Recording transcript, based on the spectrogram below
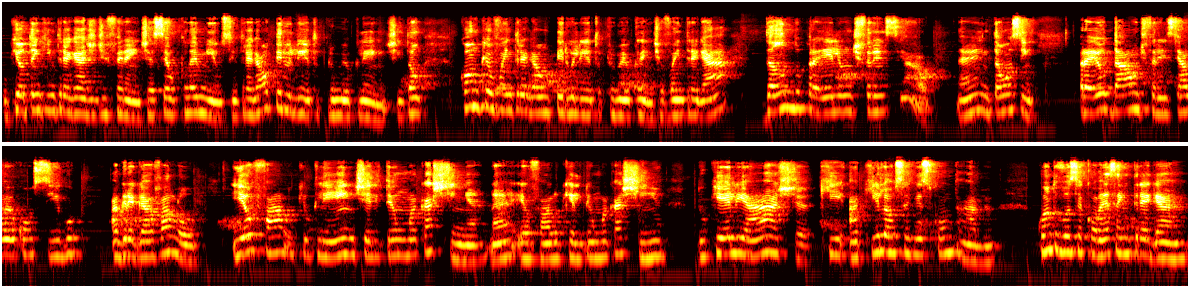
O que eu tenho que entregar de diferente é ser o Clemilson, entregar o pirulito para o meu cliente. Então, como que eu vou entregar um pirulito para o meu cliente? Eu vou entregar dando para ele um diferencial, né? Então, assim, para eu dar um diferencial, eu consigo agregar valor. E eu falo que o cliente ele tem uma caixinha, né? Eu falo que ele tem uma caixinha do que ele acha que aquilo é o serviço contábil. Quando você começa a entregar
